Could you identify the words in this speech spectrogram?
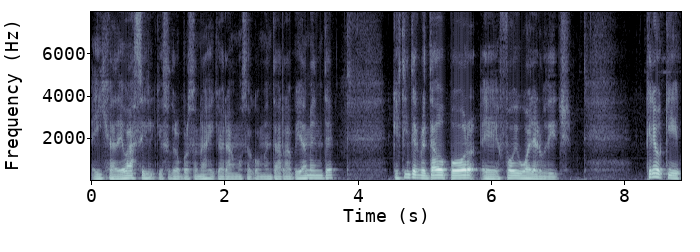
e hija de Basil, que es otro personaje que ahora vamos a comentar rápidamente, que está interpretado por Foy Waller-Bridge. Creo que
